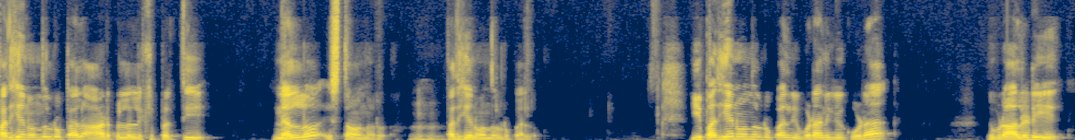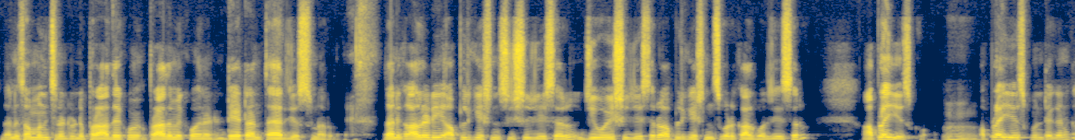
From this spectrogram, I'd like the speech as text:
పదిహేను వందల రూపాయలు ఆడపిల్లలకి ప్రతి నెలలో ఇస్తా ఉన్నారు. పదిహేను వందల రూపాయలు. ఈ పదిహేను వందల రూపాయలు ఇవ్వడానికి కూడా ఇప్పుడు ఆల్రెడీ దానికి సంబంధించినటువంటి ప్రాథమిక ప్రాథమికమైనటువంటి డేటాను తయారు చేస్తున్నారు. దానికి ఆల్రెడీ అప్లికేషన్స్ ఇష్యూ చేశారు జియో ఇష్యూ చేశారు అప్లికేషన్స్ కూడా కాల్ఫర్ చేశారు. అప్లై చేసుకో. అప్లై చేసుకుంటే కనుక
